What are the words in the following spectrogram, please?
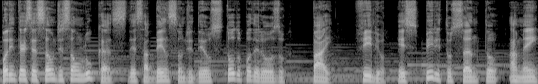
Por intercessão de São Lucas, dessa bênção de Deus Todo-Poderoso, Pai, Filho, Espírito Santo. Amém.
